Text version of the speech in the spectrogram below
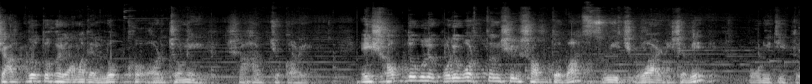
জাগ্রত হয়ে আমাদের লক্ষ্য অর্জনে সাহায্য করে। এই শব্দগুলো পরিবর্তনশীল শব্দ বা সুইচ ওয়ার্ড হিসেবে পরিচিত।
